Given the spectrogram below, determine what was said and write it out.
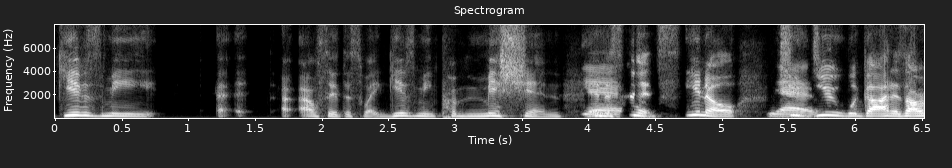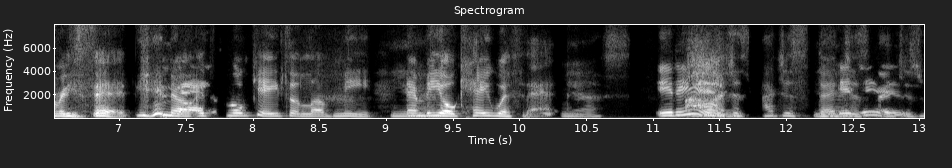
gives me. I'll say it this way: gives me permission, in a sense, you know, Yes. to do what God has already said. You know, Yes. it's okay to love me and be okay with that. Yes. It is. Oh, I just, I just, that It just, that just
